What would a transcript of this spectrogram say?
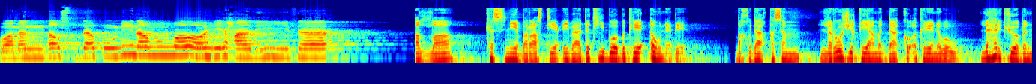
ومن اصدق من اللە حدیثا اللە کەس نیە بەڕاستی عیبادەتی بۆ بکرێ ئەو نەبێ بەخودا قەسەم لە ڕۆژی قیامەتدا کۆئەکرێنەوە و لە هەر کوێ بن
